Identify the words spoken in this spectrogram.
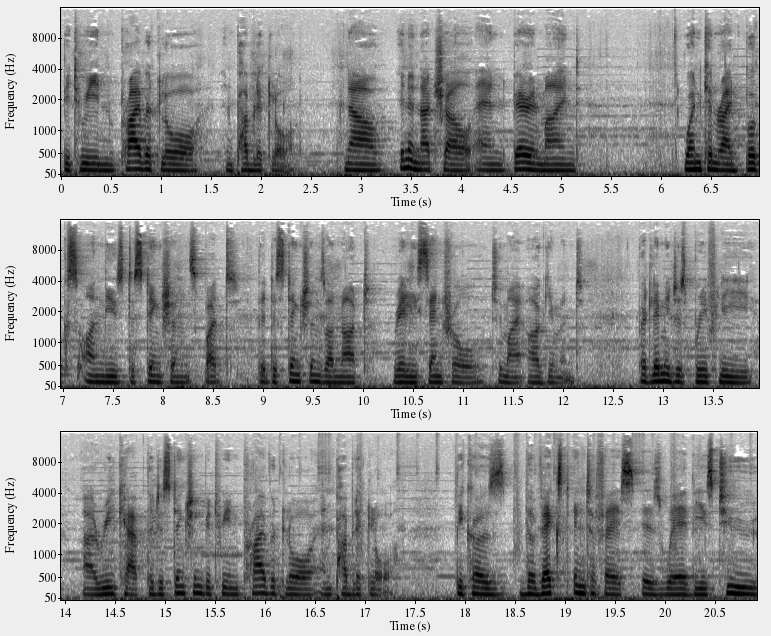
between private law and public law. Now, in a nutshell, and bear in mind, one can write books on these distinctions, but the distinctions are not really central to my argument. But let me just briefly uh, recap the distinction between private law and public law because the vexed interface is where these two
